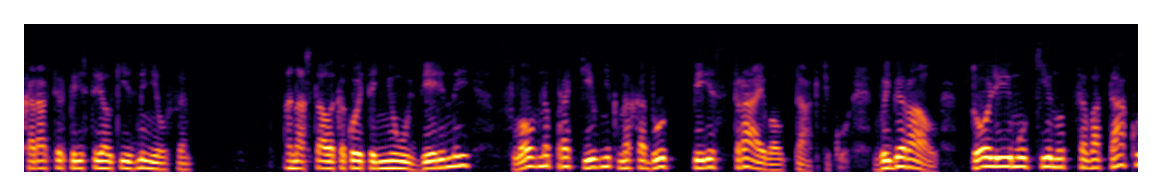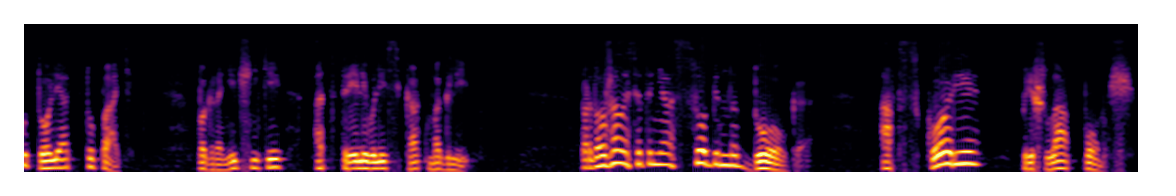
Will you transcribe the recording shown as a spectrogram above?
Характер перестрелки изменился. Она стала какой-то неуверенной, словно противник на ходу перестраивал тактику, выбирал, то ли ему кинуться в атаку, то ли отступать. Пограничники отстреливались как могли. Продолжалось это не особенно долго, а вскоре пришла помощь.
